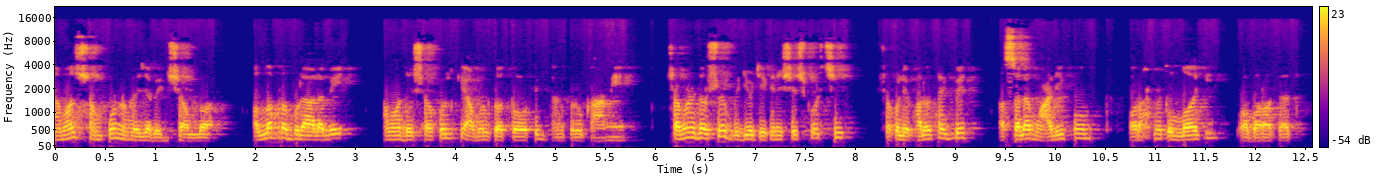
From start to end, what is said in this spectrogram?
নামাজ সম্পূর্ণ হয়ে যাবে ইনশাআল্লাহ। আল্লাহ রাবুল আলমী আমাদের সকলকে আমল করা তৌফিক দান করুক আমি সামনে দর্শক, ভিডিওটি এখানে শেষ করছি। সকলে ভালো থাকবেন। আসসালামু আলাইকুম ওরহমতুল্লাহি ওবরাকাতুহ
